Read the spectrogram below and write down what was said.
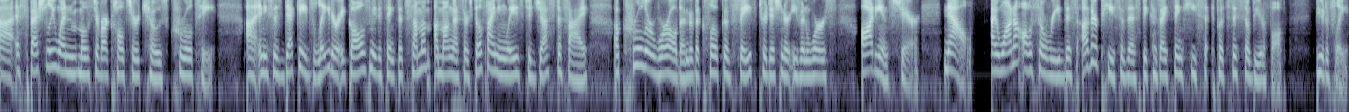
Uh, especially when most of our culture chose cruelty. Uh, and he says, decades later, it galls me to think that some among us are still finding ways to justify a crueler world under the cloak of faith, tradition, or even worse, audience share. Now, I want to also read this other piece of this because I think he puts this so beautiful, beautifully.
